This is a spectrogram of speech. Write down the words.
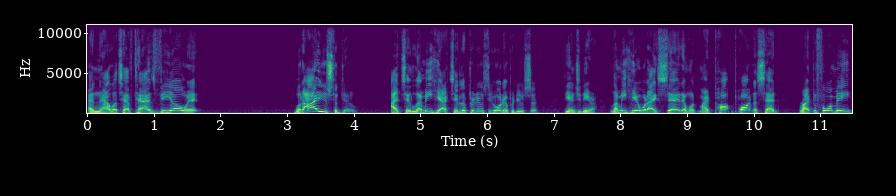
and now let's have Taz VO it. What I used to do, I'd say, let me hear, I'd say the producer, the audio producer, the engineer, let me hear what I said and what my pa- partner said right before me,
